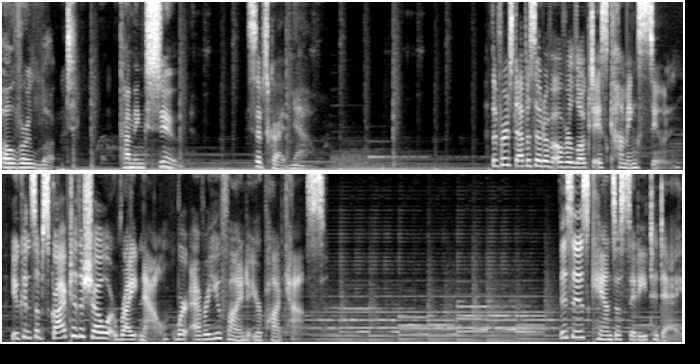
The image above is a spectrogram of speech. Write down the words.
Overlooked. Coming soon. Subscribe now. The first episode of Overlooked is coming soon. You can subscribe to the show right now, wherever you find your podcasts. This is Kansas City Today.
